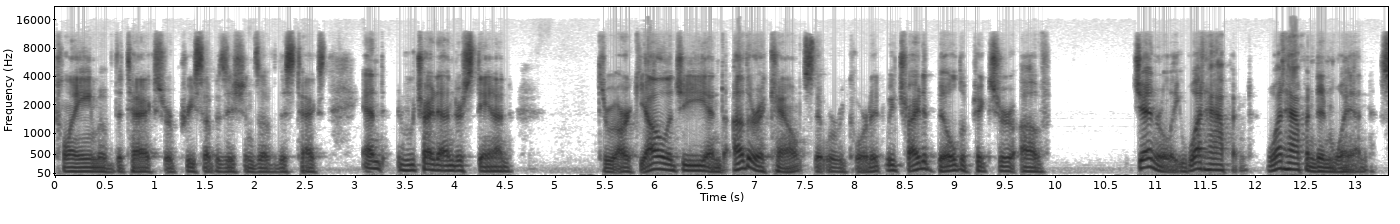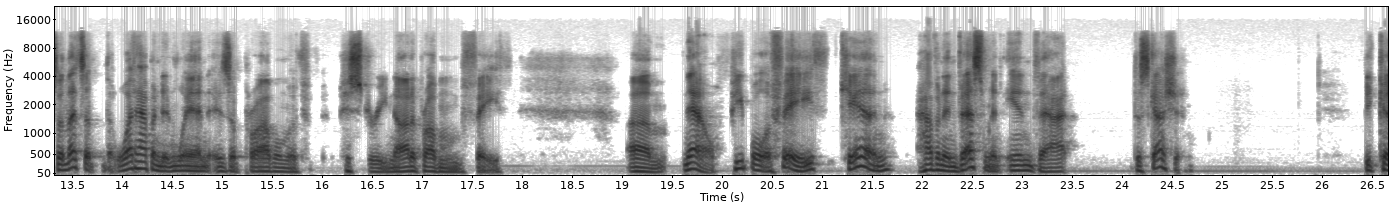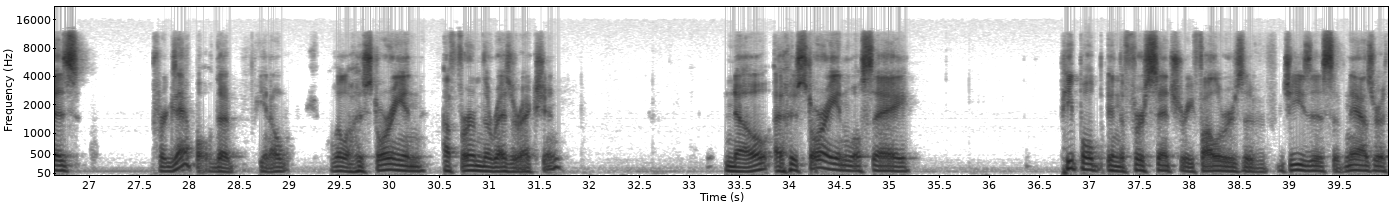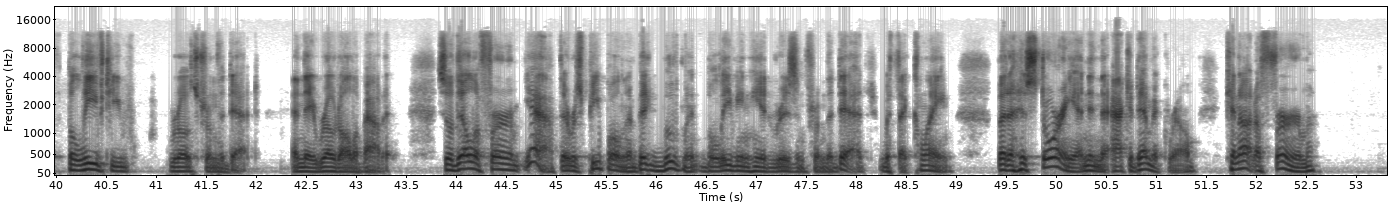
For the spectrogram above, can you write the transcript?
claim of the text or presuppositions of this text? And we try to understand through archaeology and other accounts that were recorded, we try to build a picture of generally what happened, what happened and when. So that's a what happened and when is a problem of history, not a problem of faith. Um, now, people of faith can have an investment in that discussion because, for example, the you know, will a historian affirm the resurrection? No, a historian will say people in the first century, followers of Jesus of Nazareth, believed he rose from the dead, and they wrote all about it. So they'll affirm, yeah, there was people in a big movement believing he had risen from the dead with that claim. But a historian in the academic realm cannot affirm,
